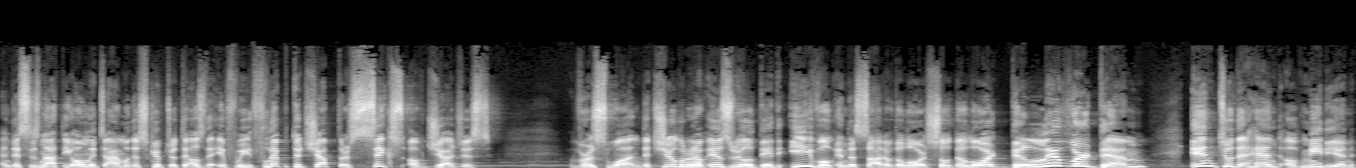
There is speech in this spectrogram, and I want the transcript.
And this is not the only time when the scripture tells that if we flip to chapter 6 of Judges, verse 1 the children of Israel did evil in the sight of the Lord, so the Lord delivered them into the hand of Midian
